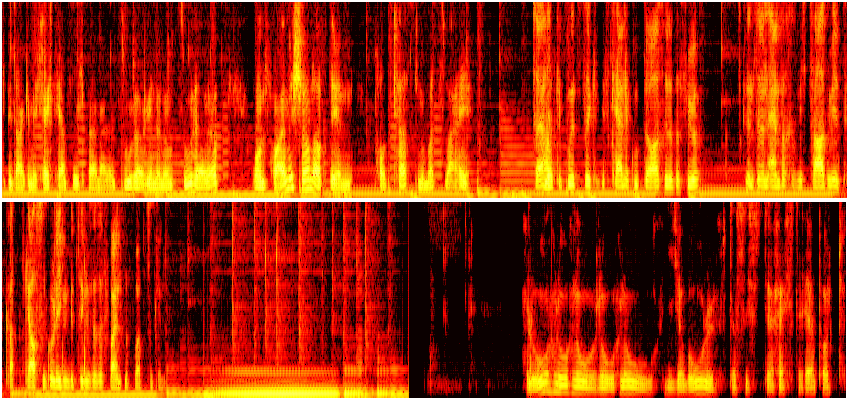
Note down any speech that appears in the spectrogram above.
Ich bedanke mich recht herzlich bei meinen Zuhörerinnen und Zuhörern und freue mich schon auf den Podcast Nummer 2. Zwei hat Geburtstag, ist keine gute Ausrede dafür, können sie dann einfach nicht zart mit Klassenkollegen bzw. Freunden fortzugehen. Hallo, hallo, hallo, hallo, hallo. Jawohl, das ist der rechte Airport.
